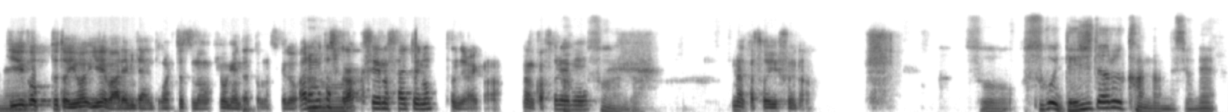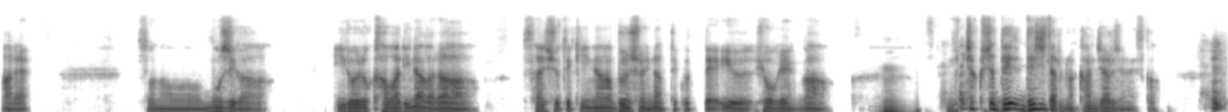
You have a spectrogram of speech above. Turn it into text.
ねユーゴップと言えばあれみたいなところが一つの表現だと思うんですけど、あれも確かあのー学生のサイトに載ってたんじゃないかな。なんかそれもあ、そうなんだ。なんかそういうふうな。そう。すごいデジタル感なんですよね、あれ。その、文字がいろいろ変わりながら、最終的な文章になっていくっていう表現が、うんむちゃくちゃデデジタルな感じあるじゃないですか。はい。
